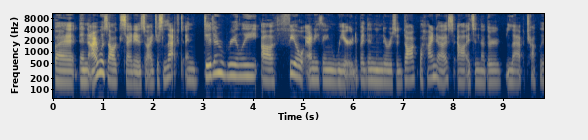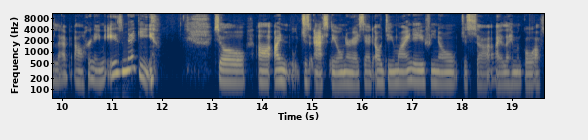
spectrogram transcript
but then I was all excited, so I just left and didn't really uh, feel anything weird. But then there was a dog behind us. Uh, it's another lab, chocolate lab. Uh, her name is Maggie. So uh, I just asked the owner. I said, "Oh, do you mind if you know just uh, I let him go off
